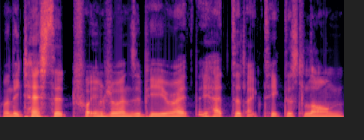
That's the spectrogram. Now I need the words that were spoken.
When they tested for influenza B, right, they had to like take this long,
